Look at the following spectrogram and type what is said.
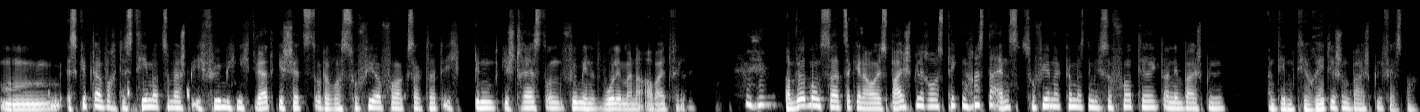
Mm, es gibt einfach das Thema zum Beispiel, ich fühle mich nicht wertgeschätzt oder was Sophia vorher gesagt hat, ich bin gestresst und fühle mich nicht wohl in meiner Arbeit vielleicht. Mhm. Dann würden wir uns da jetzt ein genaues Beispiel rauspicken. Hast du eins, Sophia? Dann können wir es nämlich sofort direkt an dem Beispiel, an dem theoretischen Beispiel festmachen.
